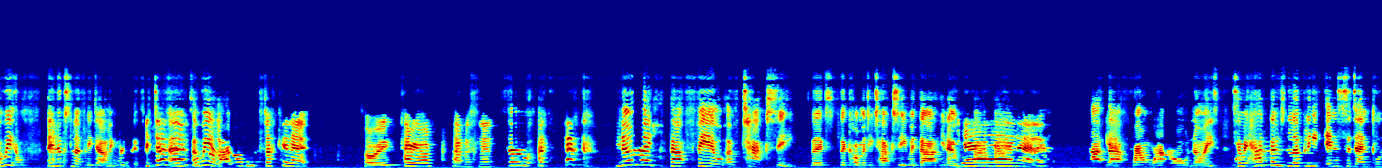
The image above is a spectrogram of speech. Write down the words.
Are we? Oh, it looks lovely, darling. Really. It doesn't. Um, are we allowed? bubbles stuck in it. Sorry. Carry on. I'm listening. So. You know, like that feel of Taxi, the the comedy Taxi with that, you know, Yeah. that, Yeah. that wow wow noise. So it had those lovely incidental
